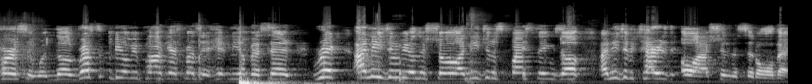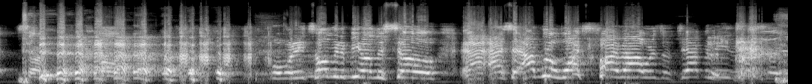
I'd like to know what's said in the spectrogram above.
person. When the rest of the POV podcast president hit me up and said, "Rick, I need you to be on the show. I need you to spice things up. I need you to carry." The-. Oh, I shouldn't have said all that. Sorry. Um, but when he told me to be on the show, I, I said, "I'm gonna watch five hours of Japanese wrestling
